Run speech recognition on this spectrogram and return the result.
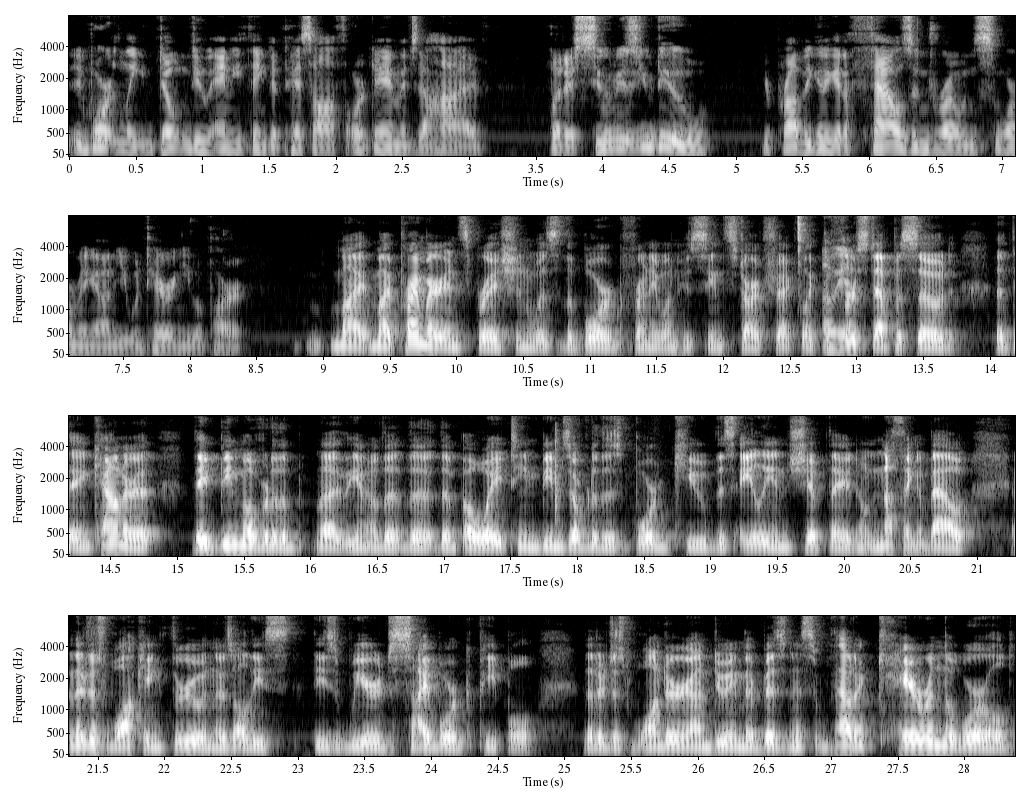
importantly, don't do anything to piss off or damage the hive. But as soon as you do, you're probably going to get a thousand drones swarming on you and tearing you apart. my my primary inspiration was the Borg. For anyone who's seen Star Trek, like oh, the Oh, yeah. first episode that they encounter it, they beam over to the uh, you know the the the away team beams over to this Borg cube, this alien ship they know nothing about, and they're just walking through, and there's all these these weird cyborg people that are just wandering around doing their business without a care in the world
